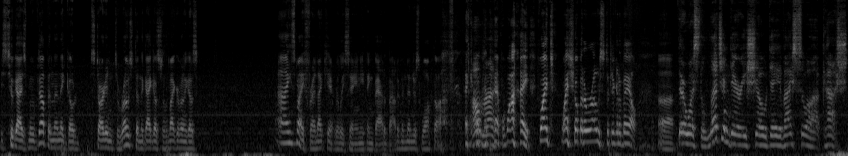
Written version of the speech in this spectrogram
these two guys moved up, and then they go start into roast, and the guy goes to the microphone and goes. Uh, he's my friend. I can't really say anything bad about him, and then just walked off. Like, Oh, my. Why? Why? Why show up at a roast if you're going to bail? Uh, there was the legendary show, Dave, I saw, gosh,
